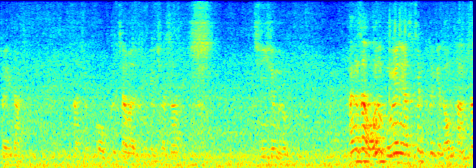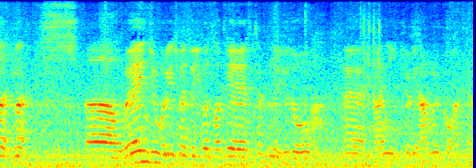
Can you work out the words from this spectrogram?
저희가 아주 꼭 붙잡아주고 계셔서 진심으로 항상 어느 공연이나 스태프들께 너무 감사하지만 어, 왜인지 모르겠지만 또 이번 더테의 스태프분들 유독 예, 많이 기억에 남을 것 같아요.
